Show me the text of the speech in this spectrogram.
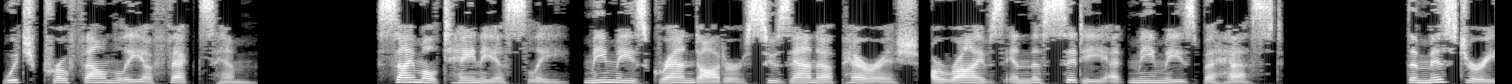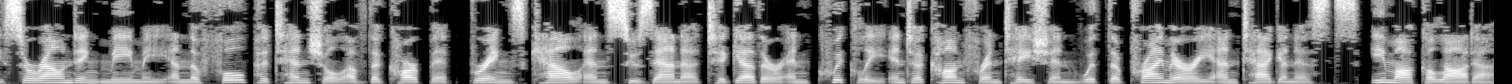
which profoundly affects him. Simultaneously, Mimi's granddaughter Susanna Parrish, arrives in the city at Mimi's behest. The mystery surrounding Mimi and the full potential of the carpet brings Cal and Susanna together and quickly into confrontation with the primary antagonists, Immaculata,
